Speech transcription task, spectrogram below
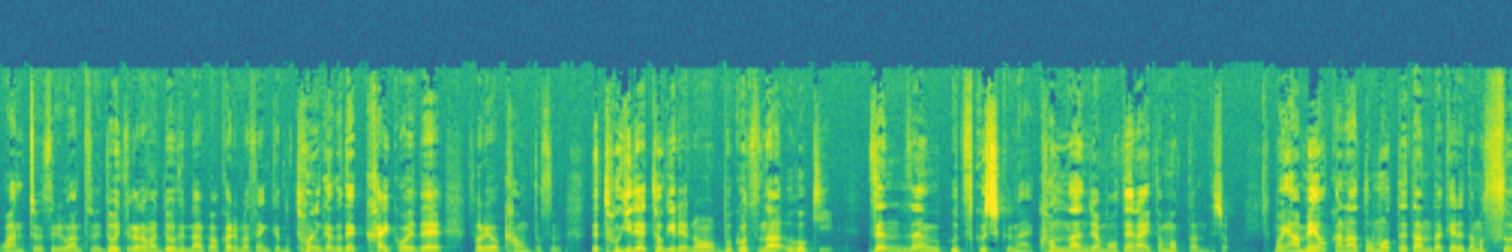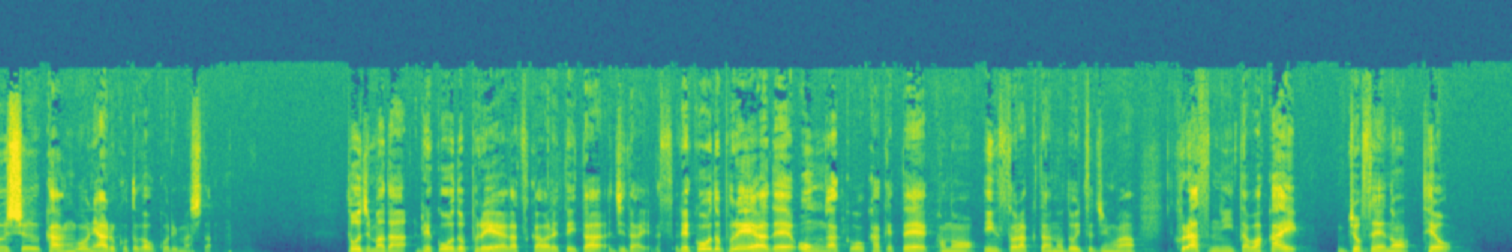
ワン、ツー、スリー、ワン、ツー、ドイツ語の前どういうふうになるか分かりませんけどとにかくでっかい声でそれをカウントする。で途切れ途切れの武骨な動き。全然美しくない。こんなんじゃモテないと思ったんでしょう。もうやめようかなと思ってたんだけれども数週間後にあることが起こりました。当時まだレコードプレーヤーが使われていた時代です。レコードプレーヤーで音楽をかけてこのインストラクターのドイツ人はクラスにいた若い女性の手を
